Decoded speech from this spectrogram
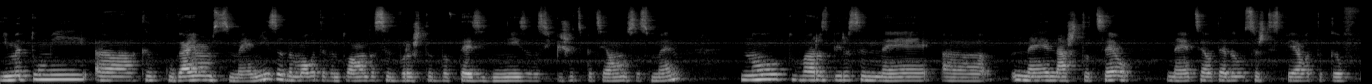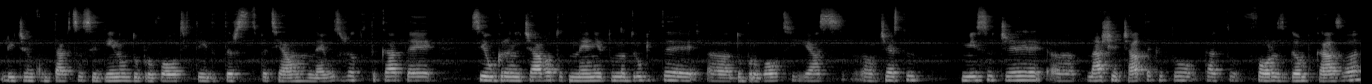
името ми, а, кога имам смени, за да могат евентуално да се връщат в тези дни, за да си пишат специално с мен. Но това, разбира се, не е, а, не е нашата цел. Не е цел те да осъществяват такъв личен контакт с един от доброволците и да търсят специално него, защото така те се ограничават от мнението на другите а, доброволци. И аз а, често мисля, че а, нашия чат е като, както Форест Гъмп казва,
